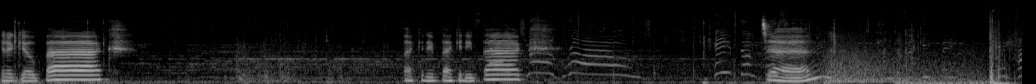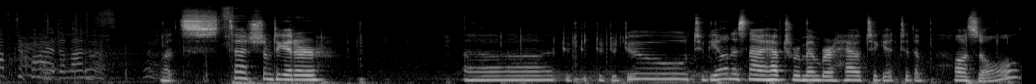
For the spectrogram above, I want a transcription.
Gonna go back. Backity backity back. Then let's attach them together. Uh, do, do, do, do. To be honest, now I have to remember how to get to the puzzle.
